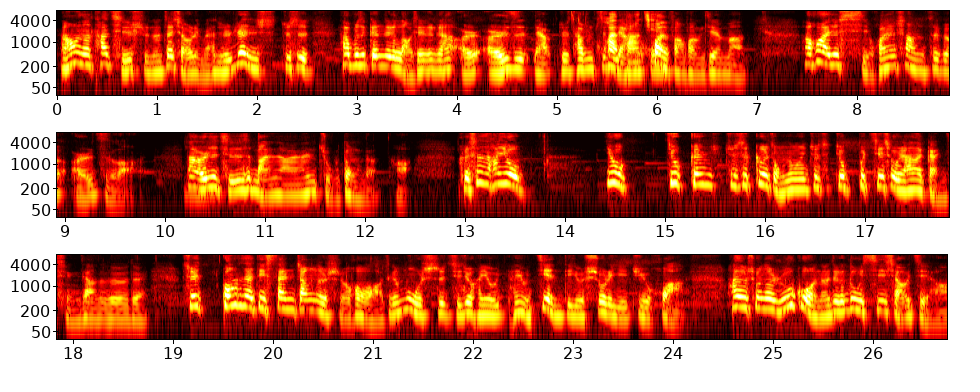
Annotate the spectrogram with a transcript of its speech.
然后呢，他其实呢，在小说里面，他就是认识，就是他不是跟这个老先生跟他儿儿子两，就是他们两个换房换房房间嘛，他后来就喜欢上这个儿子了，那儿子其实是蛮蛮主动的，好，可是呢，他又又就跟就是各种东西，就是就不接受人家的感情，这样子，对不对？所以光是在第三章的时候啊，这个牧师其实就很有很有见地，就说了一句话，他就说呢，如果呢这个露西小姐啊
